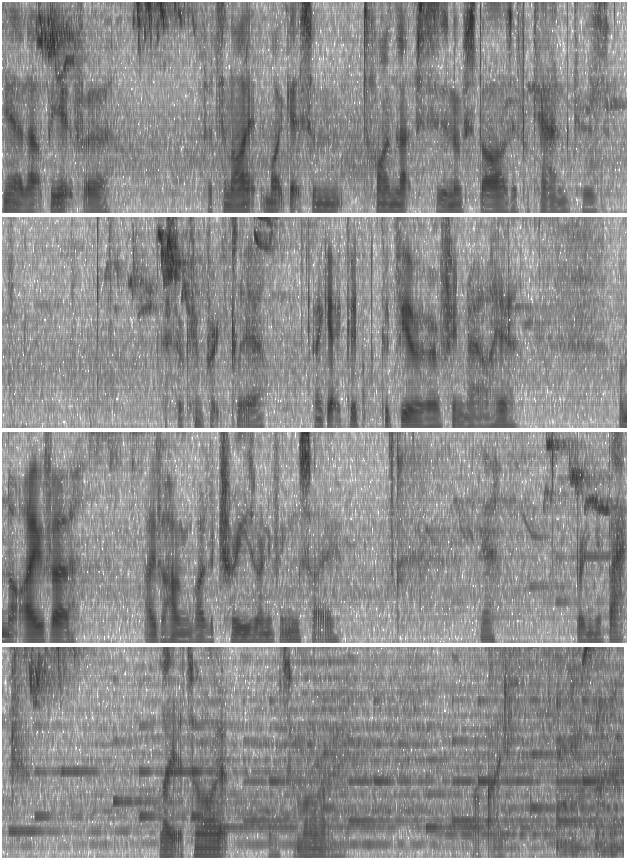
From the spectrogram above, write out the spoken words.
Yeah, that'll be it for for tonight. Might get some time lapses in of stars if I can, because it's looking pretty clear. And get a good good view of everything now here. I'm not over overhung by the trees or anything so yeah bring you back later tonight or tomorrow bye bye Okay,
